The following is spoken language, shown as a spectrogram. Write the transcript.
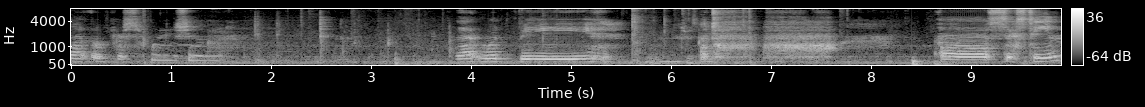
Uh, uh, persuasion. That would be uh, sixteen.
